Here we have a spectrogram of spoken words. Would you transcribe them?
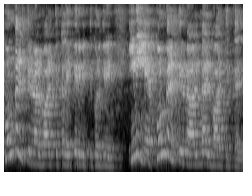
பொங்கல் திருநாள் வாழ்த்துக்களை தெரிவித்துக் கொள்கிறேன். இனிய பொங்கல் திருநாள் நல் வாழ்த்துக்கள்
